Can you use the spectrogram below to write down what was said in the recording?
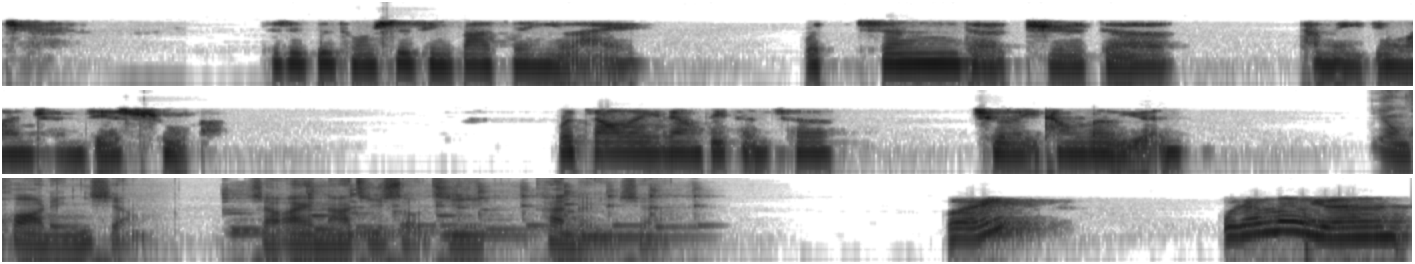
觉，这是自从事情发生以来，我真的觉得他们已经完全结束了。我招了一辆计程车，去了一趟乐园。电话铃响，小爱拿起手机看了一下。喂，我在乐园，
